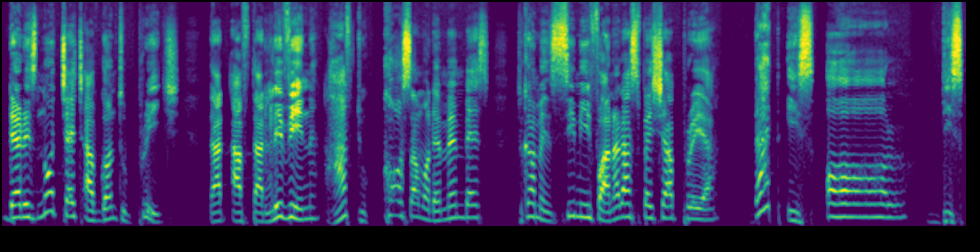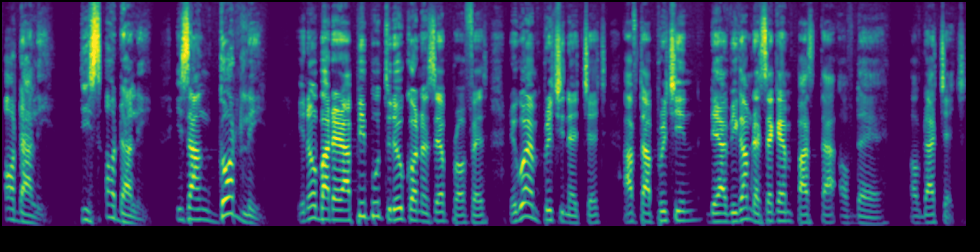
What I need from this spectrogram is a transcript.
There is no church I've gone to preach that after leaving, I have to call some of the members to come and see me for another special prayer. That is all disorderly. Disorderly. It's ungodly. You know, but there are people today who call themselves prophets. They go and preach in a church. After preaching, they have become the second pastor of the of that church.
